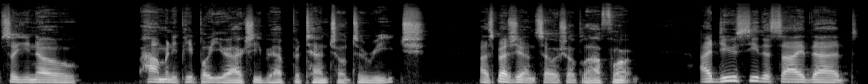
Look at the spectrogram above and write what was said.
So you know how many people you actually have potential to reach, especially on social platform. I do see the side that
